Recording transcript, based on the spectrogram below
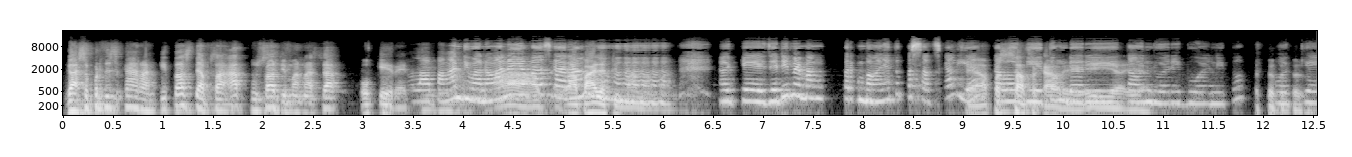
Nggak seperti sekarang. Kita setiap saat futsal di mana saja, oke ready. Lapangan di mana-mana ya Ah, Pak sekarang. lapangannya di mana-mana. Oke, jadi memang perkembangannya tuh pesat sekali ya, Ya, kalau pesat dihitung sekali. dari Iya, tahun iya. 2000-an itu. Betul. Oke,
